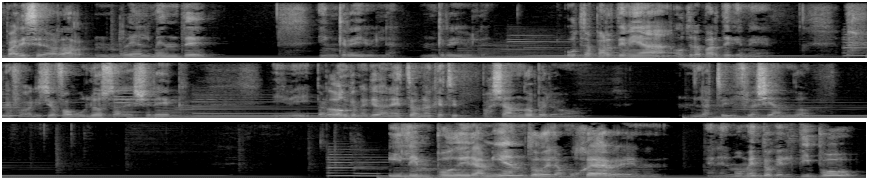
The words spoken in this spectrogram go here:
Me parece, la verdad, realmente increíble, increíble. Otra parte mía, otra parte que me, me pareció fabulosa de Shrek. Y, perdón que me quedo en esto, no es que estoy payando, pero la estoy flasheando. El empoderamiento de la mujer en, en el momento que el tipo,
